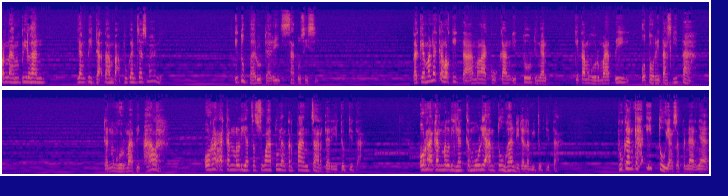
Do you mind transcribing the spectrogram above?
penampilan yang tidak tampak, bukan jasmani. Itu baru dari satu sisi. Bagaimana kalau kita melakukan itu dengan kita menghormati otoritas kita dan menghormati Allah? Orang akan melihat sesuatu yang terpancar dari hidup kita. Orang akan melihat kemuliaan Tuhan di dalam hidup kita Bukankah itu yang sebenarnya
